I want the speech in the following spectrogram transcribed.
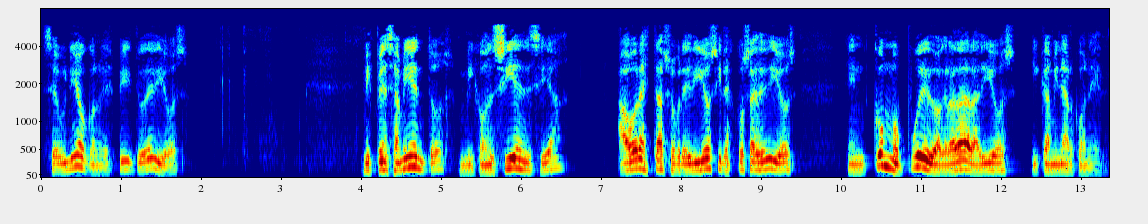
se unió con el Espíritu de Dios, mis pensamientos, mi conciencia, ahora está sobre Dios y las cosas de Dios, en cómo puedo agradar a Dios y caminar con Él.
